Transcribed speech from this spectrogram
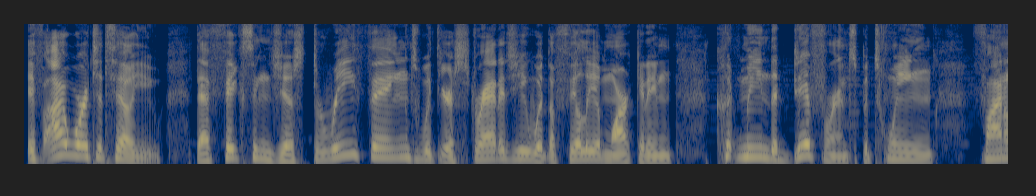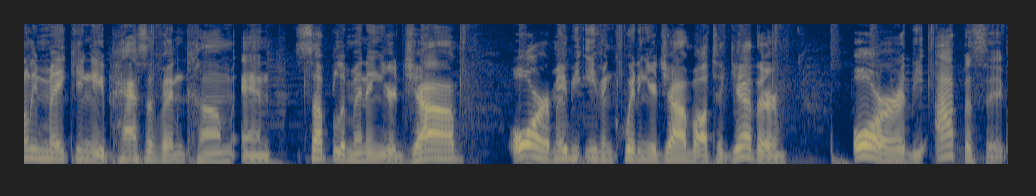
If I were to tell you that fixing just three things with your strategy with affiliate marketing could mean the difference between finally making a passive income and supplementing your job, or maybe even quitting your job altogether, or the opposite,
